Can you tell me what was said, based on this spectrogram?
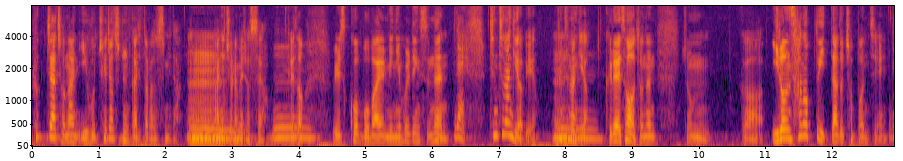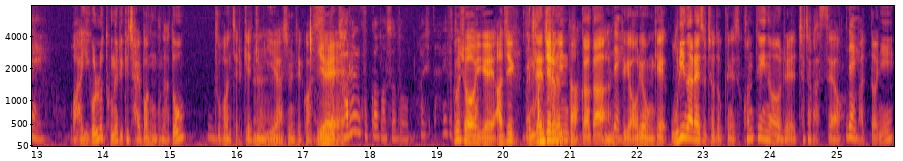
흑자 전환 이후 최저 수준까지 떨어졌습니다. 음. 많이 저렴해졌어요. 음. 그래서 윌스코 모바일 미니 홀딩스는 네. 튼튼한 기업이에요. 음. 튼튼한 음. 기업. 그래서 저는 좀 그, 이런 산업도 있다도 첫 번째. 네. 와 이걸로 돈을 이렇게 잘 버는구나도 두 번째 이렇게 좀 음. 이해하시면 될 것 같습니다. 예. 다른 국가 가서도 하시, 해도 그렇죠 될까요? 이게 아직 네. 근데 잠재력이 다른 있다. 국가가 네. 되게 어려운 게 우리나라에서 저도 그래서 컨테이너를 찾아봤어요. 네. 봤더니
